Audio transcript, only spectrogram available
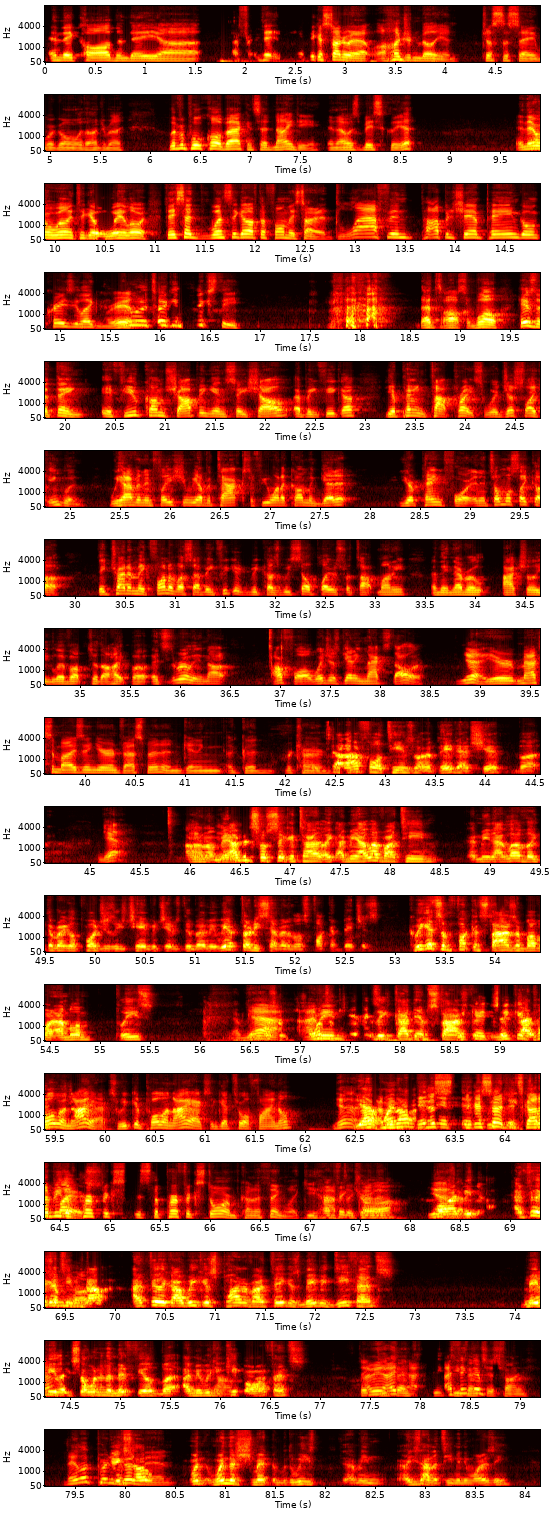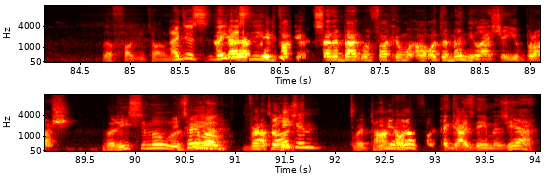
And they called and they uh I think I started at 100 million just to say we're going with 100 million. Liverpool called back and said 90 and that was basically it. and they were willing to go way lower. They said once they got off the phone, they started laughing, popping champagne, going crazy. Like Really? we would have taken sixty. That's awesome. Well, here's the thing: if you come shopping in Seixal at Benfica, you're paying top price. We're just like England. We have an inflation, we have a tax. If you want to come and get it, you're paying for it, and it's almost like a. They try to make fun of us at Benfica because we sell players for top money, and they never actually live up to the hype. But it's really not our fault. We're just getting max dollar. Yeah, you're maximizing your investment and getting a good return. It's not our fault. Teams want to pay that shit, but Yeah, I don't And- know, man. and- I've been so sick and tired. Like, I mean, I love our team. I mean, I love like the regular Portuguese League championships, dude. But I mean, we have 37 of those fucking bitches. Can we get some fucking stars above our emblem, please? Yeah, What's the- I what's the mean, Champions League goddamn stars. we could we could pull an Ajax. We could pull an Ajax and get to a final. yeah, Yeah, I why mean, not? this- If- if like I said, it's got to some be the perfect. It's the perfect storm kind of thing. Like you have Perfect to kind draw. of. Yeah, Well, I mean, I feel like our team. luck. Now, I feel like our weakest part of our thing is maybe defense. Maybe Yeah. like someone in the midfield, but I mean, we can keep our offense. think I mean, I- defense, I- I think defense is fine. they look pretty think good, so? man. When when the Schmidt, we, I mean, he's not on the team anymore, is he? What the fuck you talking about? I just they guy just that need. played fucking center back with fucking uh, Otamendi last year, you brush. Verissimo You was talking there. about Vertonghen? Vertonghen. You Vertonghen? know what the fuck that guy's name is? Yeah.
